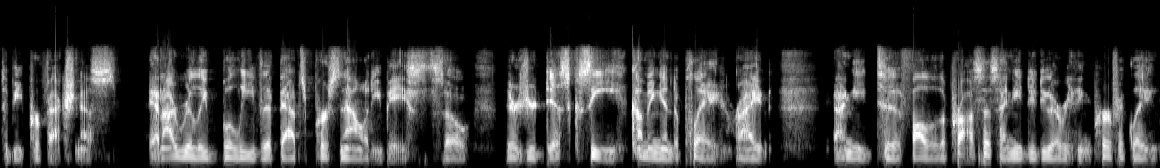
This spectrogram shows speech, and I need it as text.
to be perfectionists. And I really believe that that's personality based. So there's your DISC C coming into play, right? I need to follow the process. I need to do everything perfectly.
